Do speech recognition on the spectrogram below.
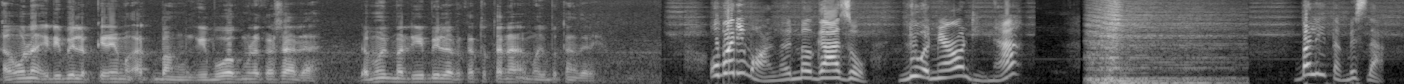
Ang unang i-develop kini mga atbang gibuwag mo na kasada. Damo ma-develop katutanan ang mga ibutang dali. Uban ni Marlon Melgazo, Luan Merondina, Balitang Bisdak.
